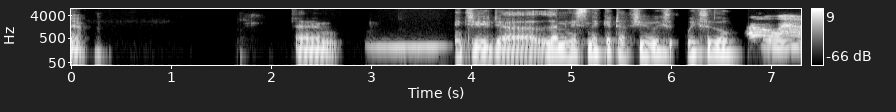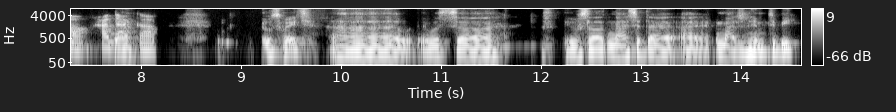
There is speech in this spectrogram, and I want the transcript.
Yeah. Um, interviewed uh, Lemony Snicket a few weeks weeks ago. Oh wow, how'd that go? It was great. Uh, it was uh, it was a lot nicer than I imagined him to be.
